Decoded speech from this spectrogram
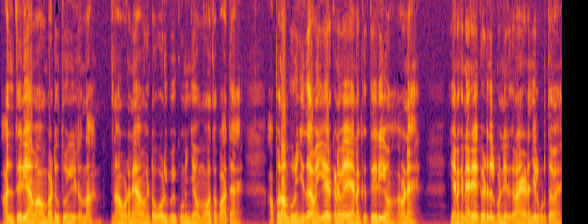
அது தெரியாமல் அவன் பாட்டுக்கு தூங்கிட்டு இருந்தான். நான் உடனே அவன்கிட்ட ஓடி போய் குனிஞ்சு அவன் முகத்தை பார்த்தேன். அப்போ தான் புரிஞ்சுது அவன் ஏற்கனவே எனக்கு தெரியும் அவனை. எனக்கு நிறைய கெடுதல் பண்ணியிருக்கிறான் இடைஞ்சல் கொடுத்தவன்.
